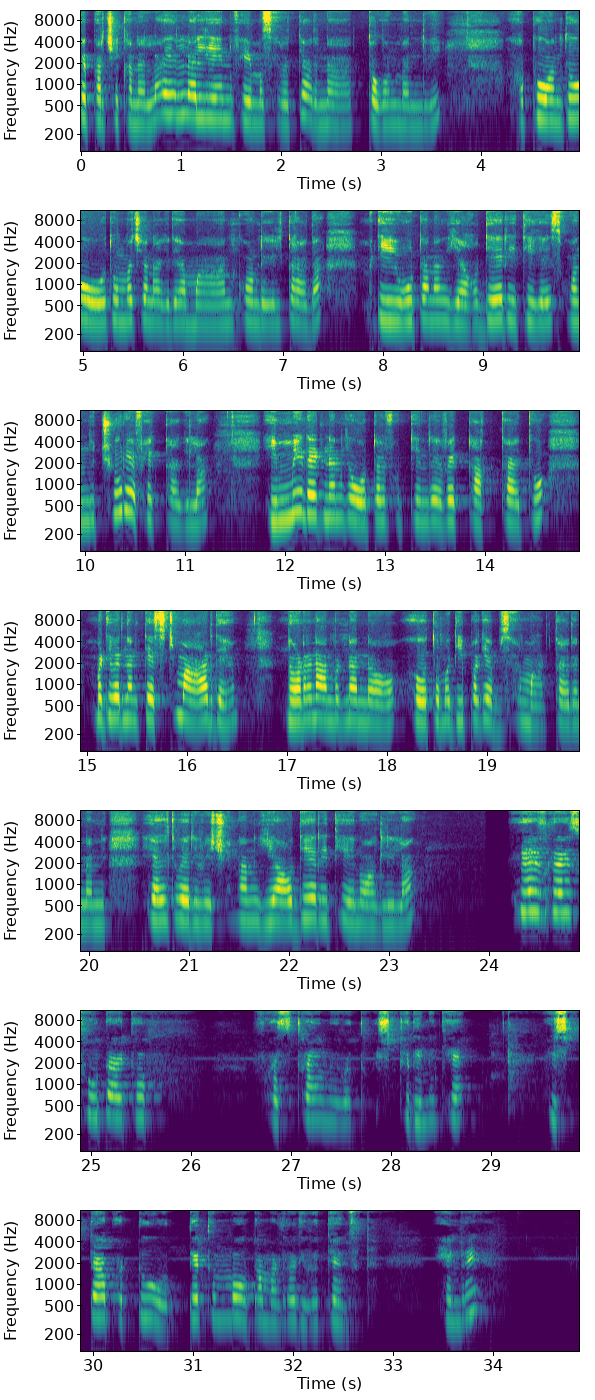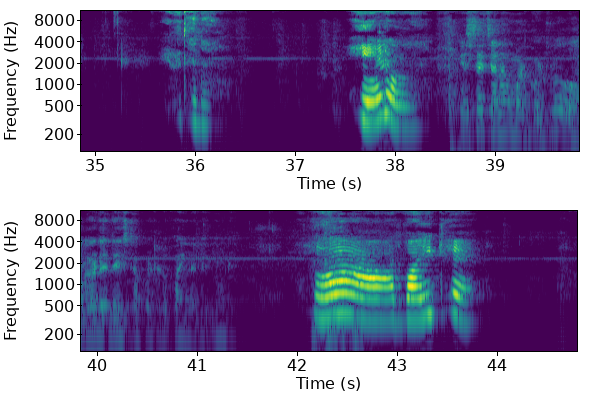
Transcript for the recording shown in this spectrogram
pepper chicken ಎಲ್ಲ ಎಲ್ಲ ಅಲ್ಲಿ ಏನು ಫೇಮಸ್ ಇರುತ್ತೆ ಅದನ್ನು ತೊಗೊಂಡು ಬಂದ್ವಿ. ಅಪ್ಪು ಅಂತೂ ತುಂಬ ಚೆನ್ನಾಗಿದೆ ಅಮ್ಮ ಅಂದ್ಕೊಂಡು ಹೇಳ್ತಾ ಇದ್ದ. ಬಟ್ ಈ ಊಟ ನನಗೆ ಯಾವುದೇ ರೀತಿ ಗೈಸ್ ಒಂದು ಚೂರು ಎಫೆಕ್ಟ್ ಆಗಿಲ್ಲ. ಇಮ್ಮಿಡಿಯೇಟ್ ನನಗೆ ಹೋಟೆಲ್ ಫುಡ್ ತಿಂದರೆ ಎಫೆಕ್ಟ್ ಆಗ್ತಾಯಿತ್ತು ಬಟ್ ಇವತ್ತು ನಾನು ಟೆಸ್ಟ್ ಮಾಡಿದೆ. ನೋಡೋಣ ಅಂದ್ಬಿಟ್ಟು ನಾನು ತುಂಬ ಡೀಪಾಗಿ ಅಬ್ಸರ್ವ್ ಮಾಡ್ತಾಯಿದ್ದೆ ನನ್ನ ಹೆಲ್ತ್ ವೆರಿವೇಷನ್ ನನಗೆ ಯಾವುದೇ ರೀತಿ ಏನೂ ಆಗಲಿಲ್ಲ. ಗೈಸ್ ಗೈಸ್ ಊಟ ಆಯಿತು. ಫಸ್ಟ್ ಟೈಮ್ ಇವತ್ತು ಇಷ್ಟು ದಿನಕ್ಕೆ ಇಷ್ಟಪಟ್ಟು ಹೊಟ್ಟೆ ತುಂಬ ಊಟ ಮಾಡಿರೋದು ಇವತ್ತೇ ಅನಿಸುತ್ತೆ. ಏನ್ರಿ? ಇವತ್ತೇನ ಹೇಳು. ಎಷ್ಟೇ ಚೆನ್ನಾಗಿ ಮಾಡಿಕೊಟ್ರು ಹೊರಗಡೆ ಇಷ್ಟಪಟ್ಲು ಫೈನಲಿ ನೋಡಿ. ಅದು ಬೈಕೆ.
